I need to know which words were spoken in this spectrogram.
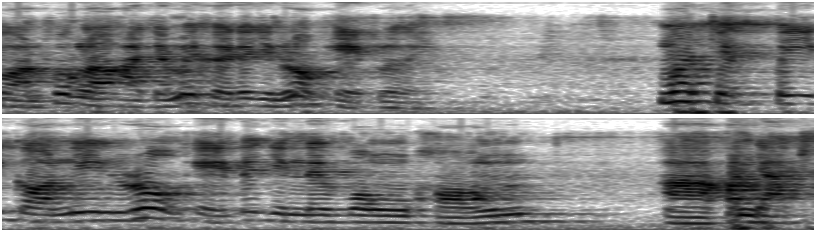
ก่อนพวกเราอาจจะไม่เคยได้ยินโรคเอดเลย เมื่อเจ็ดปีก่อนนี้โรคเอดส์ได้ยินในวงของอปัญญาช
